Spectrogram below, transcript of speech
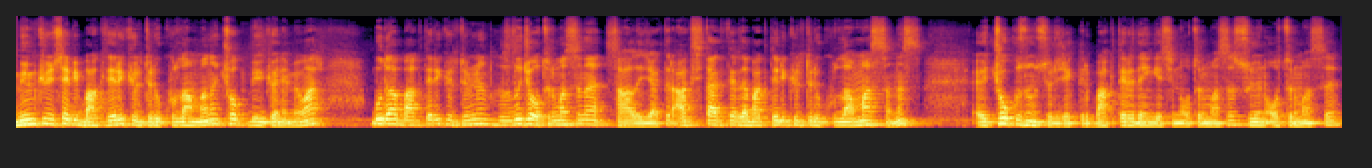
mümkünse bir bakteri kültürü kullanmanın çok büyük önemi var. Bu da bakteri kültürünün hızlıca oturmasını sağlayacaktır. Aksi takdirde bakteri kültürü kullanmazsanız e, çok uzun sürecektir bakteri dengesinin oturması, suyun oturması,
